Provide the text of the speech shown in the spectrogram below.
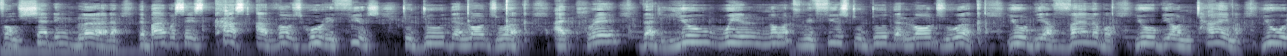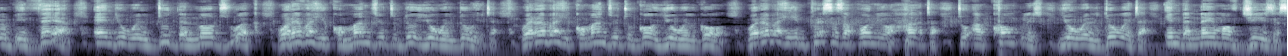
from shedding blood. The Bible says, Cast are those who refuse to do the Lord's work. I pray that you will not refuse to do the Lord's work. You will be available, you will be on time, you will be there, and you will do the Lord's work. Whatever He commands you to do, you will do it. Wherever He commands you to go, you will go. Wherever He impresses upon your heart to accomplish, you will do it in the name of Jesus.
